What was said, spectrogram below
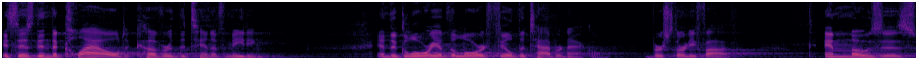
It says, Then the cloud covered the tent of meeting, and the glory of the Lord filled the tabernacle. Verse 35. And Moses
